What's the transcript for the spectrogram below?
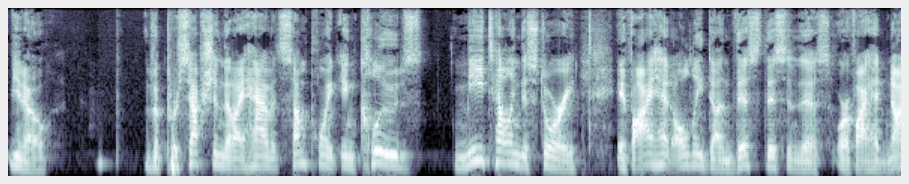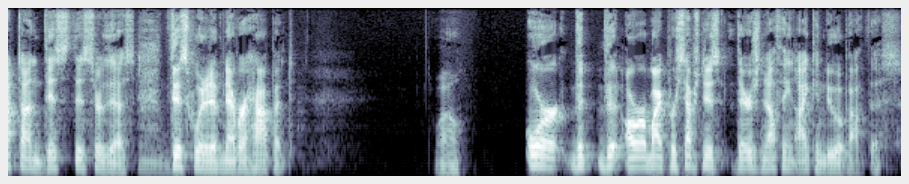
you know, the perception that I have at some point includes me telling the story. If I had only done this, this, and this, or if I had not done this, this, or this, mm. this would have never happened. Wow. Or the, the or my perception is there's nothing I can do about this.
